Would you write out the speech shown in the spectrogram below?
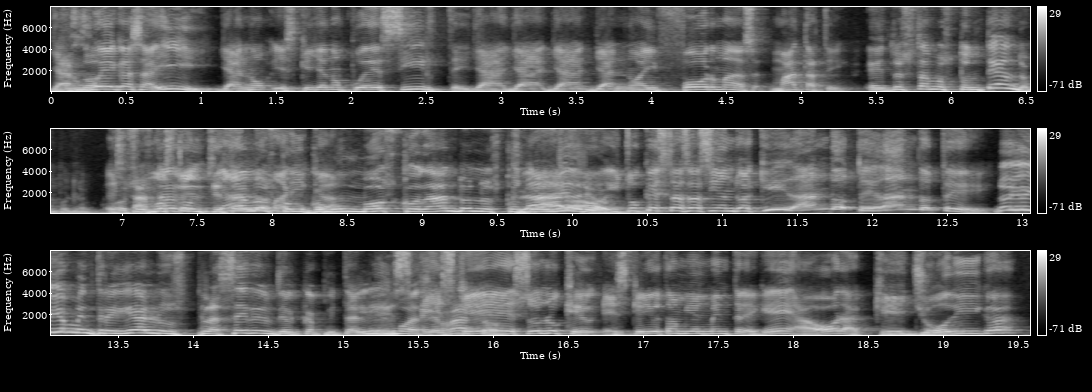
Ya juegas ahí, ya no, es que ya no puedes irte, ya, ya, ya, ya no hay formas, mátate. Entonces estamos tonteando, pues. Estamos tonteando, Estamos como, un mosco dándonos contra el vidrio. ¿Y tú qué estás haciendo aquí? Dándote, dándote. No, yo ya me entregué a los placeres del capitalismo hace es rato. Que eso es lo que, es que yo también me entregué. Ahora, que yo diga,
